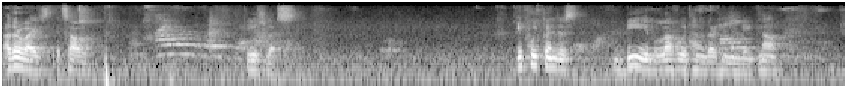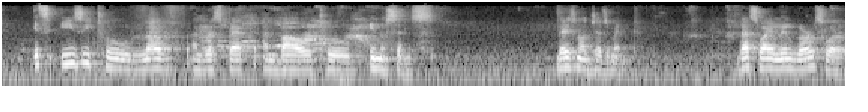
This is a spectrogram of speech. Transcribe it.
Otherwise, it's all useless. If we can just be in love with another human being. Now, it's easy to love and respect and bow to innocence. There is no judgment. That's why little girls were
